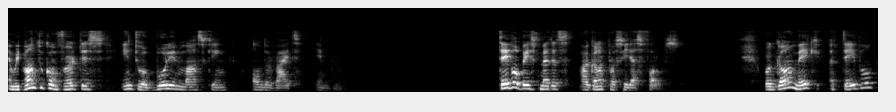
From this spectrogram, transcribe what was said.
and we want to convert this into a Boolean masking on the right in blue. Table-based methods are going to proceed as follows. We're going to make a table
